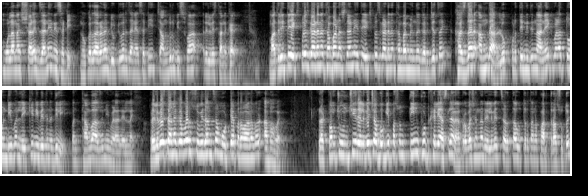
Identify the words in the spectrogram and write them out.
मुलांना शाळेत जाण्या येण्यासाठी नोकरदारांना ड्युटीवर जाण्यासाठी चांदूर बिस्वा रेल्वे स्थानक आहे. मात्र इथे एक्सप्रेस गाड्यांना थांबा नसल्याने इथे एक्सप्रेस गाड्यांना थांबा मिळणं गरजेचं आहे. खासदार आमदार लोकप्रतिनिधींना अनेक वेळा तोंडी व लेखी निवेदनं दिली पण थांबा अजूनही मिळालेला नाही. रेल्वे स्थानकावर सुविधांचा मोठ्या प्रमाणावर अभाव आहे. प्लॅटफॉर्मची उंची रेल्वेच्या बोगीपासून तीन फूट खाली असल्यानं प्रवाशांना रेल्वेत चढता उतरताना फार त्रास होतोय.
